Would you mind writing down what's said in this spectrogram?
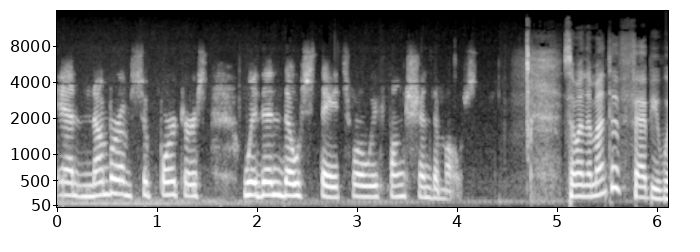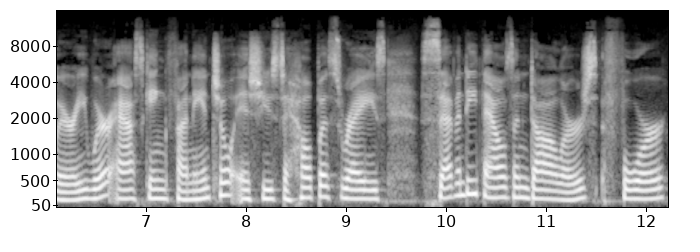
and number of supporters within those states where we function the most. So, in the month of February, we're asking financial issues to help us raise $70,000 for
